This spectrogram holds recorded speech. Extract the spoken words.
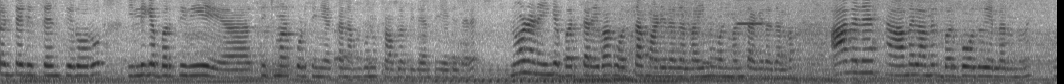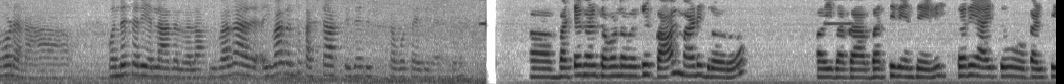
ಗಂಟೆ ಡಿಸ್ಟೆನ್ಸ್ ಇರೋರು ಇಲ್ಲಿಗೆ ಬರ್ತೀವಿ. ಸ್ಟಿಚ್ ಮಾಡಿಕೊಡ್ತೀನಿ ಅಕ್ಕ ನಮಗೂ ಪ್ರಾಬ್ಲಮ್ ಇದೆ ಅಂತ ಹೇಳಿದ್ದಾರೆ. ನೋಡೋಣ ಹಿಂಗೆ ಬರ್ತಾರೆ. ಇವಾಗ ಹೊಸ್ದಾಗಿ ಮಾಡಿರೋದಲ್ವ? ಇನ್ನೂ ಒಂದು ಮಂತ್ ಆಗಿರೋದಲ್ವ? ಆಮೇಲೆ ಆಮೇಲೆ ಆಮೇಲೆ ಬರ್ಬೋದು ಎಲ್ಲರೂ ನೋಡೋಣ. ಒಂದೇ ಸರಿ ಎಲ್ಲ ಆಗಲ್ವಲ್ಲ? ಇವಾಗ, ಇವಾಗಂತೂ ಕಷ್ಟ ಆಗ್ತಿದೆ. ರಿಸ್ಕ್ ತಗೋತಾ ಇದ್ದೀನಿ ಅಷ್ಟೇ. ಬಟ್ಟೆಗಳು ತಗೊಂಡೋಗೋಕ್ಕೆ ಕಾಲ್ ಮಾಡಿದ್ರು ಅವರು. ಇವಾಗ ಬರ್ತೀವಿ ಅಂತ ಹೇಳಿ. ಸರಿ ಆಯಿತು, ಕಳಿಸಿ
